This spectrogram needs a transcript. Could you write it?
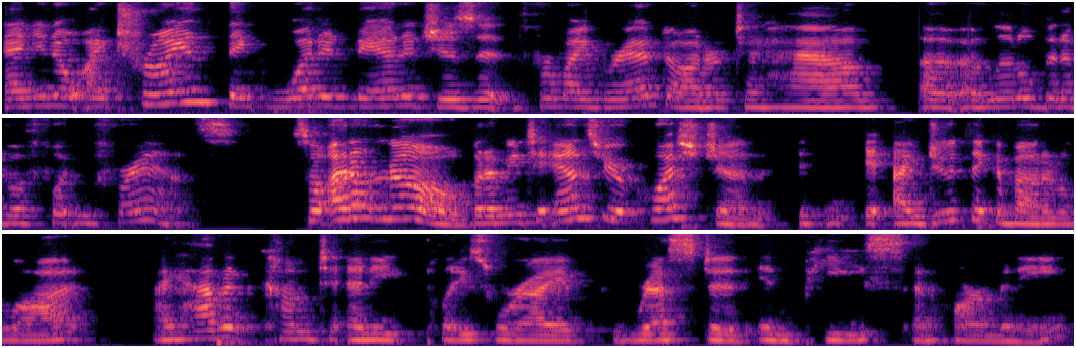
And you know, I try and think what advantage is it for my granddaughter to have a, a little bit of a foot in France? So I don't know, but I mean, to answer your question, it, it, I do think about it a lot. I haven't come to any place where I rested in peace and harmony.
